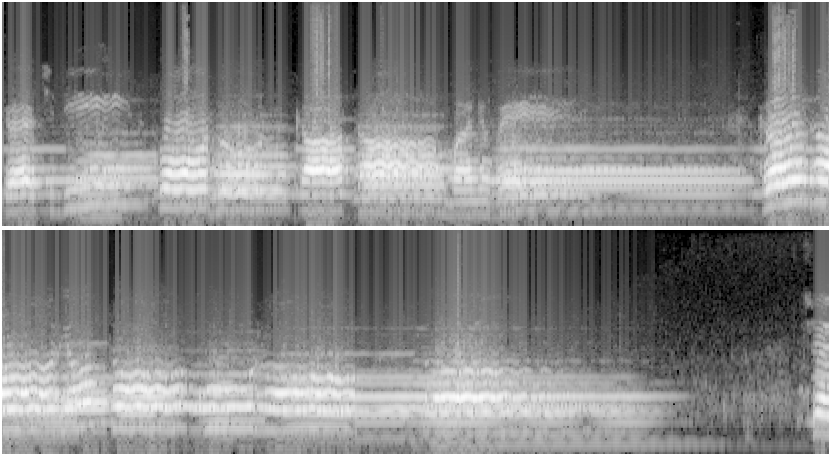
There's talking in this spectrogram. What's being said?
căci din porunca cărarea ta curată. Ce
